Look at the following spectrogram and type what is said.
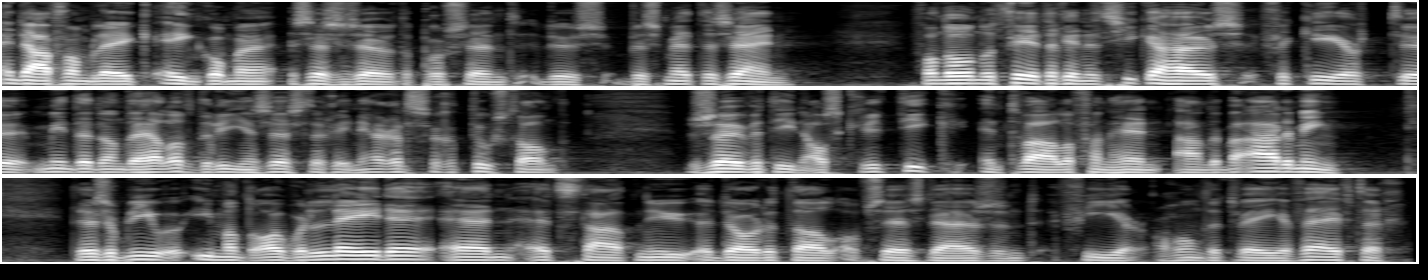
En daarvan bleek 1,76% dus besmet te zijn. Van de 140 in het ziekenhuis verkeert uh, minder dan de helft, 63 in ernstige toestand, 17 als kritiek en 12 van hen aan de beademing. Er is opnieuw iemand overleden en het staat nu het dodental op 6452.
